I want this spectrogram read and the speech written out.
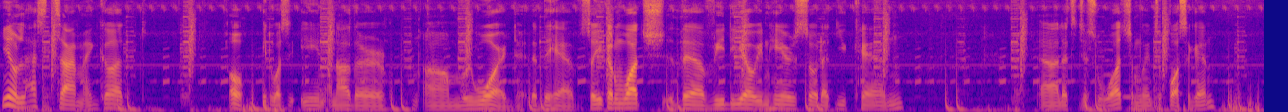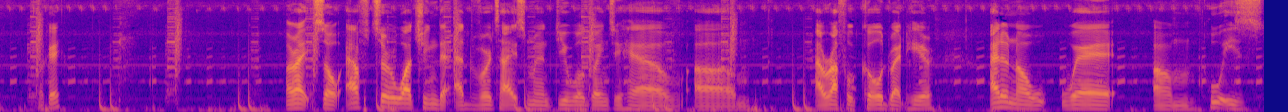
you know last time I got oh it was in another um, reward that they have. So you can watch the video in here so that you can uh, let's just watch. I'm going to pause again. Okay. Alright so after watching the advertisement you will going to have um, a raffle code right here. I don't know where um, who is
